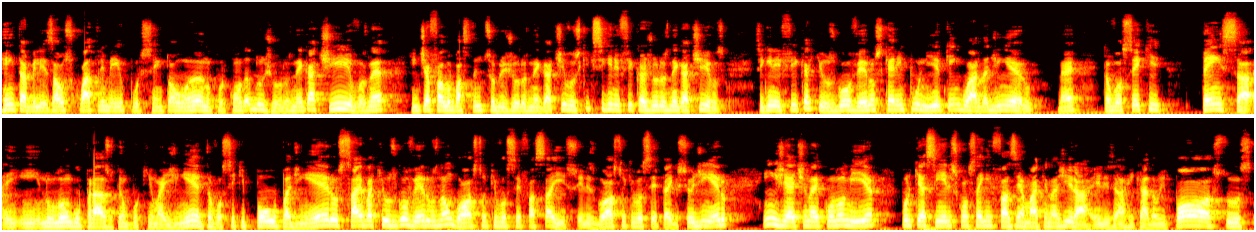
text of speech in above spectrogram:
rentabilizar os 4,5% ao ano por conta dos juros negativos, né? A gente já falou bastante sobre juros negativos. O que, que significa juros negativos? Significa que os governos querem punir quem guarda dinheiro, né? Então você que pensa em, no longo prazo ter um pouquinho mais de dinheiro, então você que poupa dinheiro, saiba que os governos não gostam que você faça isso. Eles gostam que você pegue o seu dinheiro e injete na economia, porque assim eles conseguem fazer a máquina girar. Eles arrecadam impostos,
